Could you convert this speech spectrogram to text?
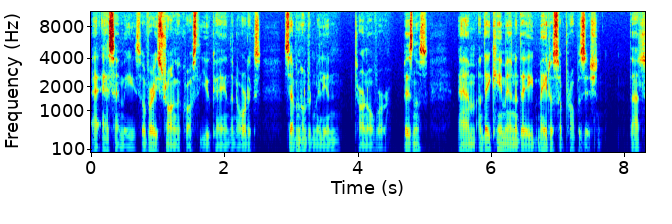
uh, SMEs. So very strong across the UK and the Nordics. 700 million turnover business. Um, and they came in and they made us a proposition that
